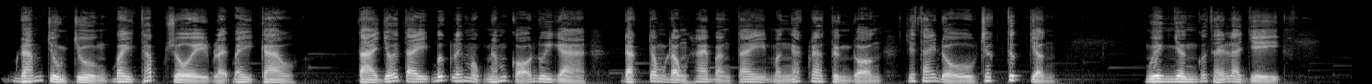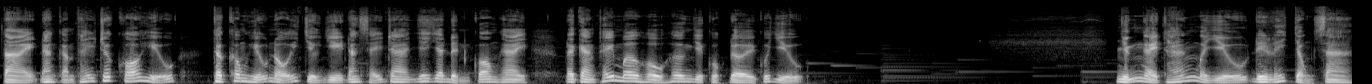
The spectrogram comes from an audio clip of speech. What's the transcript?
Đám chuồn chuồn bay thấp rồi lại bay cao. Tài dối tay bước lấy một nắm cỏ đuôi gà, đặt trong lòng hai bàn tay mà ngắt ra từng đoạn với thái độ rất tức giận. Nguyên nhân có thể là gì? Tài đang cảm thấy rất khó hiểu, thật không hiểu nổi chuyện gì đang xảy ra với gia đình của ông hai, lại càng thấy mơ hồ hơn về cuộc đời của Diệu. Những ngày tháng mà Diệu đi lấy chồng xa,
